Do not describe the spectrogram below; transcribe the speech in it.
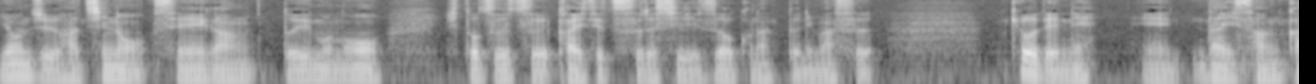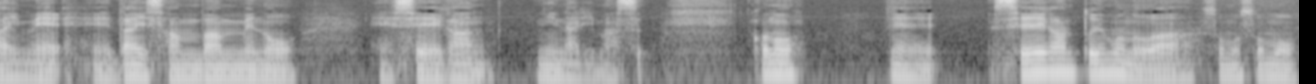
48の誓願というものを一つずつ解説するシリーズを行っております。今日でね、第3回目、第3番目の、誓願になります。この、えー誓願というものはそもそも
